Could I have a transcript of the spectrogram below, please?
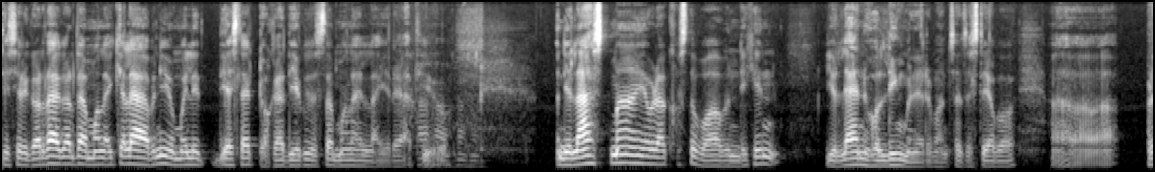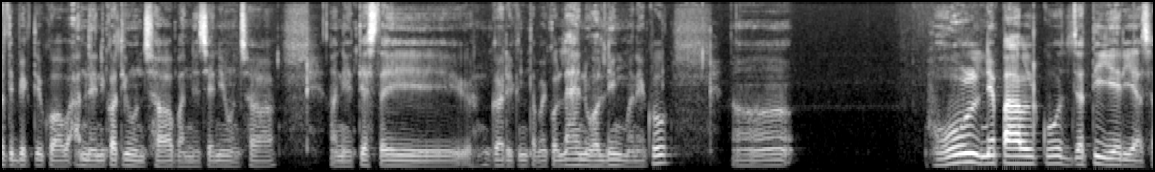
त्यसरी गर्दा गर्दा मलाई के लाग्यो भने यो मैले देशलाई ढोका दिएको जस्तो मलाई लागिरहेको थियो। अनि लास्टमा एउटा कस्तो भयो भनेदेखि यो ल्यान्ड होल्डिङ भनेर भन्छ जस्तै अब प्रति व्यक्तिको अब आम्दानी कति हुन्छ भन्ने चाहिँ नि हुन्छ। अनि त्यस्तै गरिकन तपाईँको ल्यान्ड होल्डिङ भनेको होल नेपालको जति एरिया छ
